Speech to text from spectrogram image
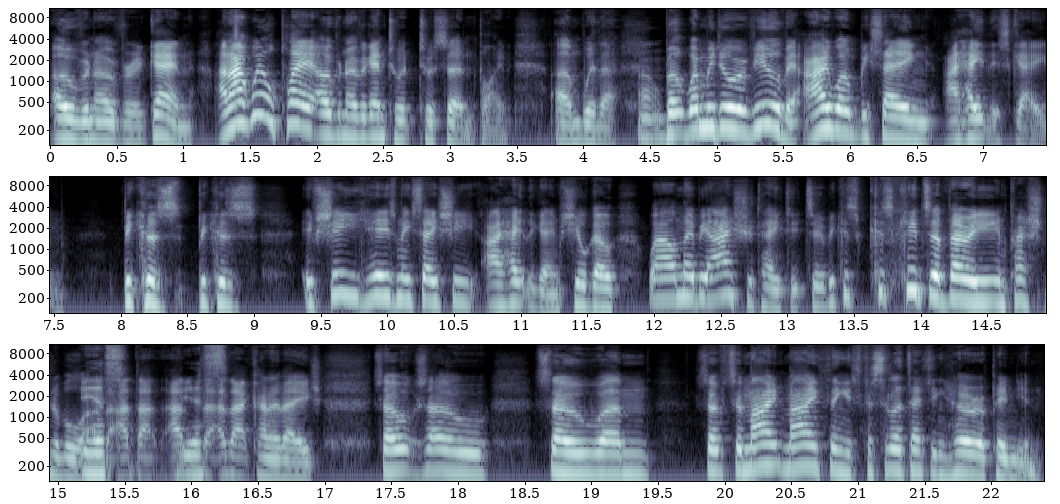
over and over again, and I will play it over and over again to a, to a certain point um, with her. But when we do a review of it, I won't be saying I hate this game because because. If she hears me say she I hate the game, she'll go, well, maybe I should hate it too, because cause kids are very impressionable at- Yes. at, that at, Yes. at that kind of age. So so so um so so my my thing is facilitating her opinion.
